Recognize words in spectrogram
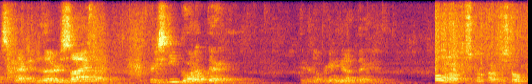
It's connected to the other side, but it's pretty steep going up there. I don't know if we're gonna get up there. Falling off the slope, off the slope.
